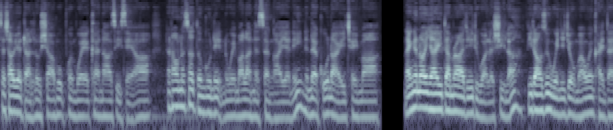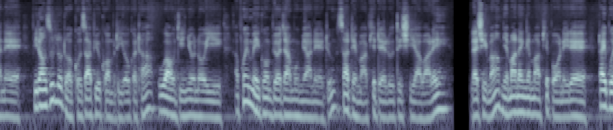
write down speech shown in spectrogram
16ရက်တာလှုပ်ရှားမှုဖွင့်ပွဲအခမ်းအနားအစီအစဉ်အား2023ခုနှစ်နိုဝင်ဘာလ25ရက်နေ့နနက်9:00နာရီချိန်မှာနိုင်ငံတော်ယာယီသမ္မတကြီးတူကလည်းရှိလာပြည်ထောင်စုဝန်ကြီးချုပ်မန်းဝင်းခိုင်တန်းနဲ့ပြည်ထောင်စုလွှတ်တော်ကိုစားပြုကော်မတီဥက္ကဋ္ဌဦးအောင်ကြည်ညွန့်တို့၏အဖွဲ့မိန့်ခွန်းပြောကြားမှုများနဲ့အတူစတင်မှာဖြစ်တယ်လို့သိရှိရပါတယ်။ လက်ရှိမှာမြန်မာနိုင်ငံမှာဖြစ်ပေါ်နေတဲ့တိုက်ပွဲ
